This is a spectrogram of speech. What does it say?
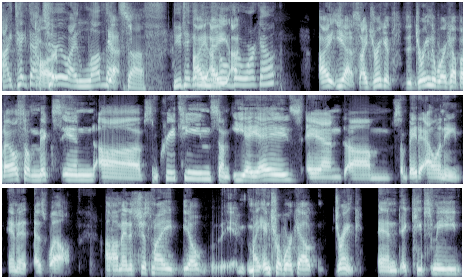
I take that Carb. too. I love that Yes. stuff. Do you take it in the I- middle I- of the workout? I yes I drink it during the workout, but I also mix in uh, some creatine, some EAAs, and um, some beta alanine in it as well. Um, and it's just my you know my intra workout drink, and it keeps me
